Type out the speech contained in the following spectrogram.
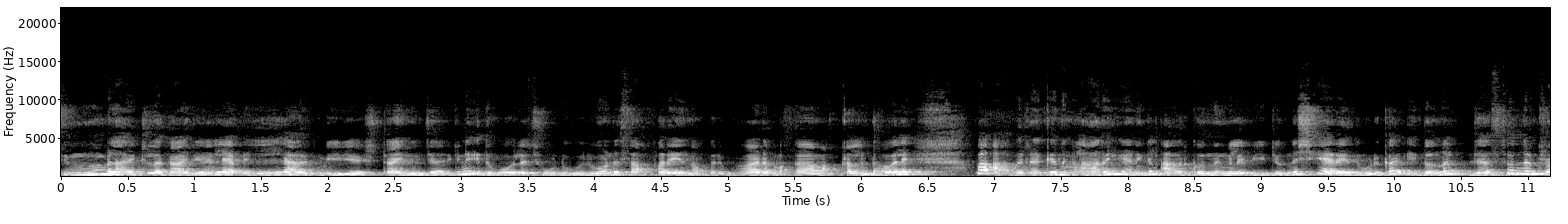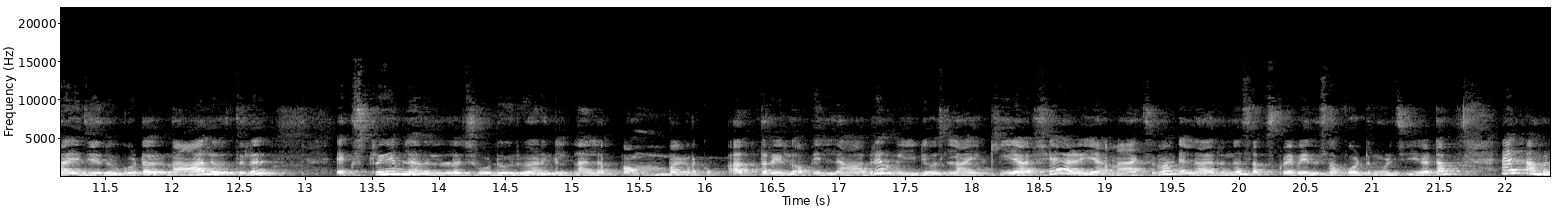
സിമ്പിൾ ആയിട്ടുള്ള കാര്യമാണ് അല്ലേ അപ്പോൾ എല്ലാവർക്കും വീഡിയോ ഇഷ്ടമായി എന്ന് വിചാരിക്കുന്നു. ഇതുപോലെ ചൂടുകുരു കൊണ്ട് സഫർ ചെയ്യുന്ന ഒരുപാട് മക്കളുണ്ടാവും അല്ലേ? അപ്പോൾ അവരൊക്കെ നിങ്ങൾ അറിയുകയാണെങ്കിൽ അവർക്കൊന്ന് നിങ്ങൾ വീഡിയോ ഒന്ന് ഷെയർ ചെയ്ത് കൊടുക്കുക. ഇതൊന്ന് ജസ്റ്റ് ഒന്ന് ട്രൈ ചെയ്ത് നോക്കൂ കേട്ടോ ഒരു നാല് ദിവസത്തിൽ എക്സ്ട്രീം ലെവലിലുള്ള ചൂട് വരുവാണെങ്കിൽ നല്ല പമ്പ കിടക്കും. അത്രയേ ഉള്ളൂ. അപ്പോൾ എല്ലാവരും വീഡിയോസ് ലൈക്ക് ചെയ്യുക ഷെയർ ചെയ്യുക മാക്സിമം എല്ലാവരും ഒന്ന് സബ്സ്ക്രൈബ് ചെയ്ത് സപ്പോർട്ടും കൂടി ചെയ്യുക കേട്ടോ. ആൻഡ് നമ്മൾ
